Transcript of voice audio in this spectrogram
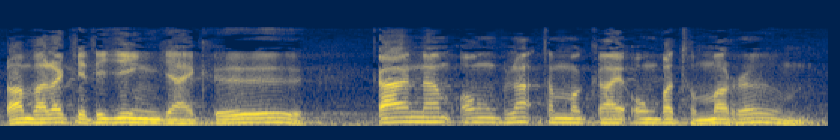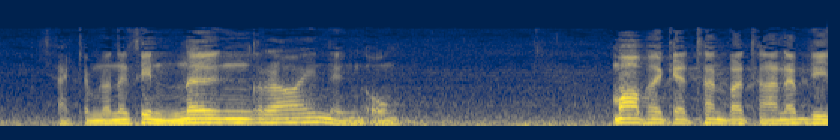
พร้อมภารกิจที่ยิ่งใหญ่คือ การนำองค์พระธรรมกายองค์ปฐมมาเริ่ม จากจำนวนทั้งสิ้นหนึ่งร้อยหนึ่งองค์ มอบให้แก่ท่านประธานาธิบดี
